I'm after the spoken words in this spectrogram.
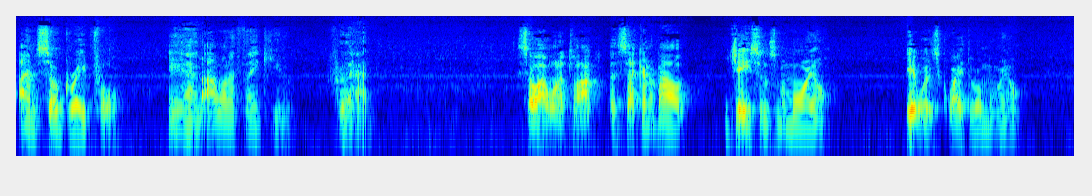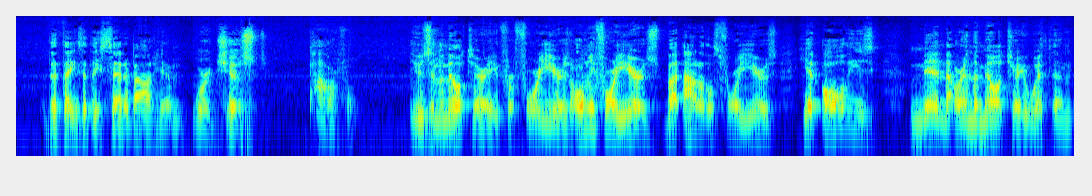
I'm so grateful. And I want to thank you for that. So, I want to talk a second about Jason's memorial. It was quite the memorial. The things that they said about him were just powerful. He was in the military for four years, only four years, but out of those four years, he had all these men that were in the military with him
